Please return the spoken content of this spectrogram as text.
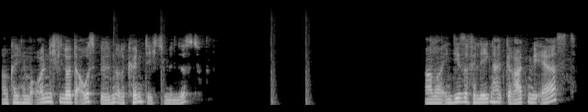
Aber kann ich nochmal ordentlich viele Leute ausbilden, oder könnte ich zumindest. Aber in diese Verlegenheit geraten wir erst.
